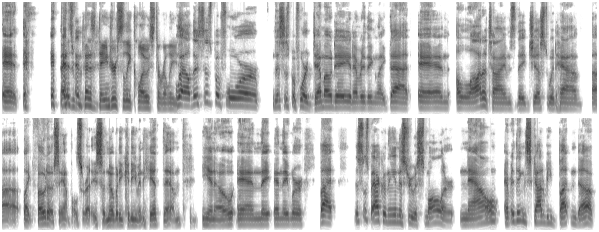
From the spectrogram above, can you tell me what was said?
And that is that is dangerously close to release. Well, this is before this is before demo day and everything like that. And a lot of times they just would have uh, like photo samples ready, so nobody could even hit them, you know. And they and they were, but this was back when the industry was smaller. Now everything's got to be buttoned up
